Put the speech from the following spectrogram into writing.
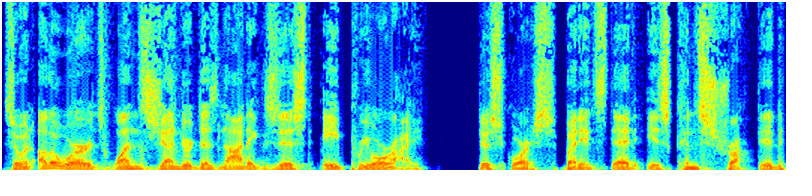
So in other words, one's gender does not exist a priori discourse, but instead is constructed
